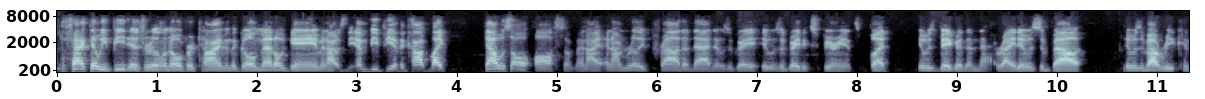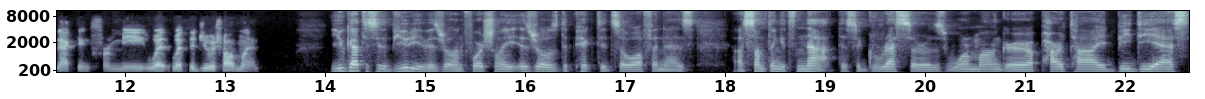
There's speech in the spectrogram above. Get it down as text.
The fact that we beat Israel in overtime in the gold medal game and I was the MVP of the comp, like that was all awesome. And I, and I'm really proud of that. And it was a great, it was a great experience, but it was bigger than that, right? It was about, it was about reconnecting for me with, with the Jewish homeland you got to see the beauty of Israel. Unfortunately, Israel is depicted so often as uh, something it's not this aggressor, this warmonger, apartheid, BDS.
